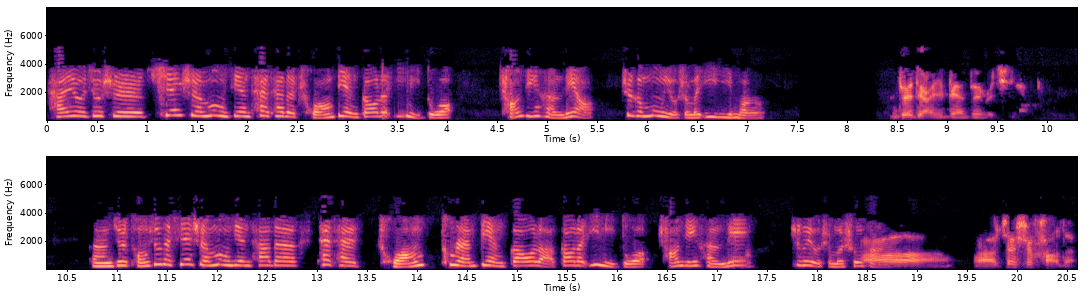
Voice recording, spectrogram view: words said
还有就是先生梦见太太的床变高了一米多，场景很亮，这个梦有什么意义吗？你再讲一遍，对不起。嗯，就是同修的先生梦见他的太太床突然变高了，高了一米多，场景很亮，这个有什么说法？哦哦，这是好的，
